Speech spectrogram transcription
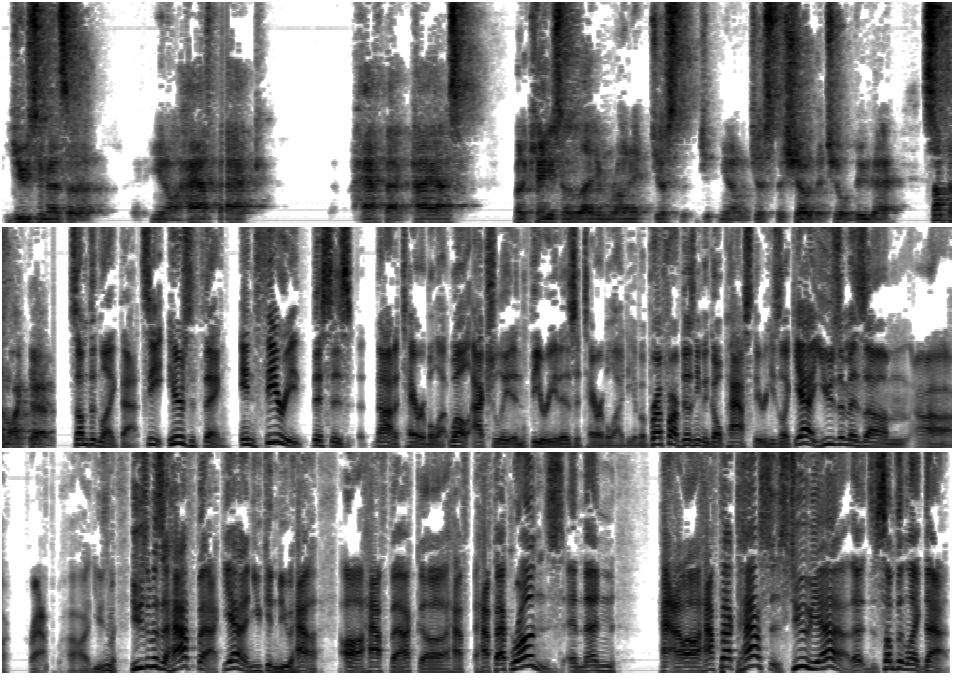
use him as a you know halfback, halfback pass, but occasionally let him run it just you know just to show that you'll do that, something like that. Something like that. See, here's the thing. In theory, this is not a terrible. Well, actually, in theory, it is a terrible idea. But Brett Favre doesn't even go past theory. He's like, yeah, use him as um, uh, crap. Uh, use him, use him as a halfback. Yeah, and you can do ha- uh, halfback, uh, half halfback runs, and then uh, halfback passes too. Yeah, that, something like that.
